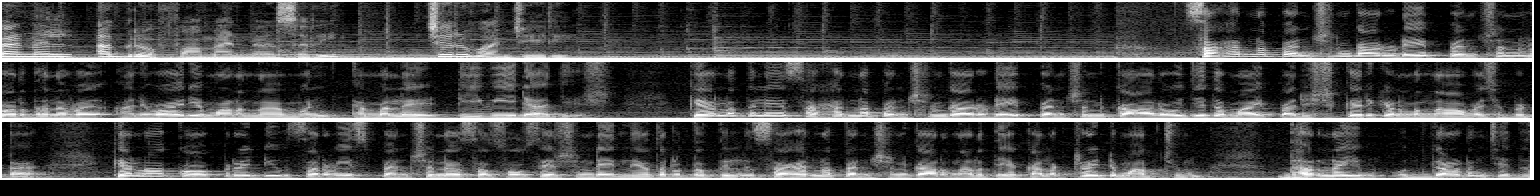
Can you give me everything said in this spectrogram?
Thanal agro farm and nursery Cheruvancheri സഹകരണ പെൻഷൻകാരുടെ പെൻഷൻ വർധനവ് അനിവാര്യമാണെന്ന് മുൻ M L A T V Rajesh. കേരളത്തിലെ സഹകരണ പെൻഷൻകാരുടെ പെൻഷൻ കാലോചിതമായി പരിഷ്കരിക്കണമെന്ന് ആവശ്യപ്പെട്ട് കേരള കോഓപ്പറേറ്റീവ് സർവീസ് പെൻഷനേഴ്സ് അസോസിയേഷന്റെ നേതൃത്വത്തിൽ സഹകരണ പെൻഷൻകാർ നടത്തിയ കളക്ട്രേറ്റ് മാർച്ചും ധർണയും ഉദ്ഘാടനം ചെയ്ത്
